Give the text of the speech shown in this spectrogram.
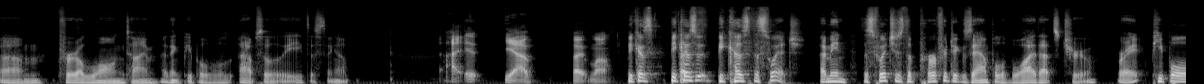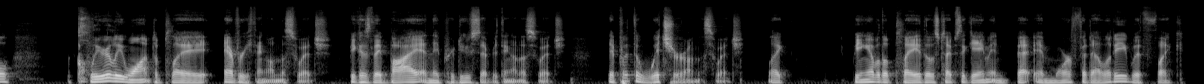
um, for a long time. I think people will absolutely eat this thing up. I, it, yeah. I, well, because because because the switch. I mean the switch is the perfect example of why that's true right? People clearly want to play everything on the switch because they buy and they produce everything on the switch. They put the witcher on the switch. Like being able to play those types of game in, in more fidelity with like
